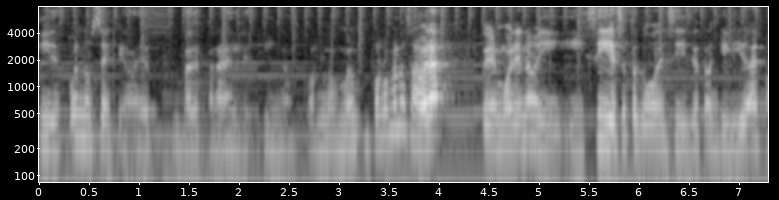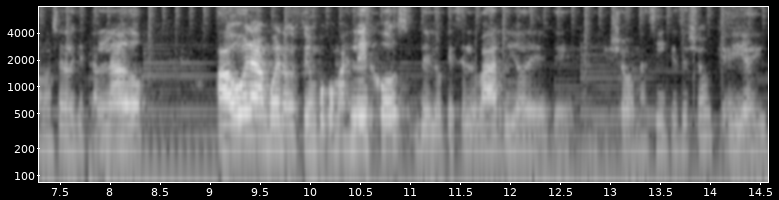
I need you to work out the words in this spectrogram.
y después no sé qué va a, va deparar el destino. Por lo, por lo menos ahora estoy en Moreno y, y sí, es esto que vos decís, es tranquilidad, es conocer al que está al lado. Ahora, bueno, estoy un poco más lejos de lo que es el barrio de, yo nací, qué sé yo, que ahí hay,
